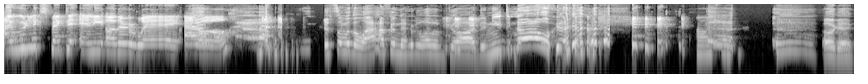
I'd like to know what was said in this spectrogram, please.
I wouldn't expect it any other way at all. Get some of the laugh in there for the love of God. They need to know. awesome. Okay.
